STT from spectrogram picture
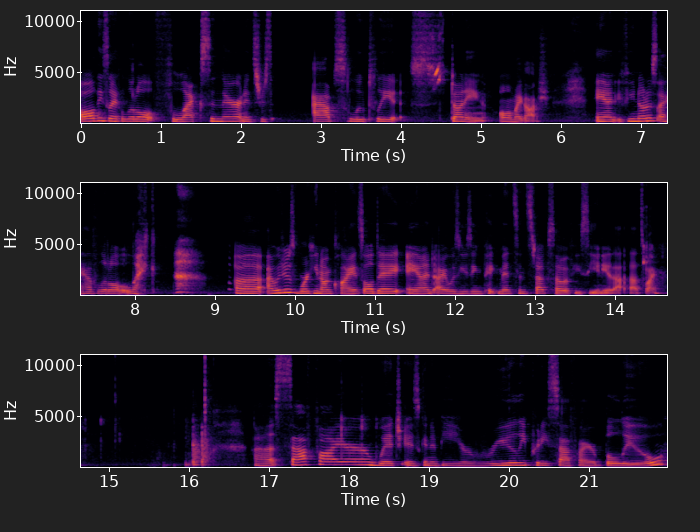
all these like little flecks in there, and it's just absolutely stunning. Oh my gosh. And if you notice, I have little like, uh, I was just working on clients all day and I was using pigments and stuff. So if you see any of that, that's why uh, sapphire, which is going to be your really pretty sapphire blue.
